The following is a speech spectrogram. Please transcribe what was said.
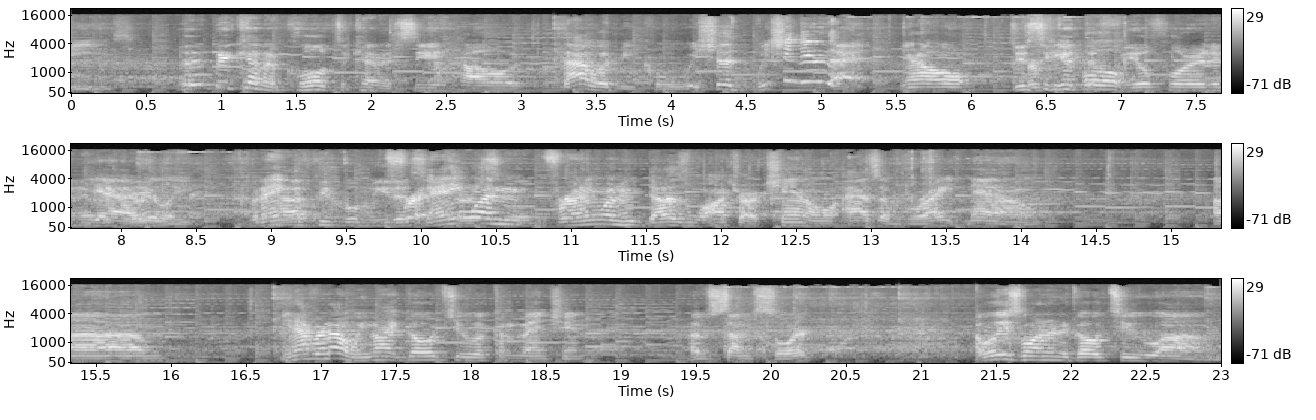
Jeez. It'd be kind of cool to kind of see how, That would be cool. We should we should do that. You know, just for to get the feel for it and everything. Yeah, really. But any, have people meet for us in anyone person. for anyone who does watch our channel as of right now, um, you never know. We might go to a convention of some sort. I always wanted to go to um,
